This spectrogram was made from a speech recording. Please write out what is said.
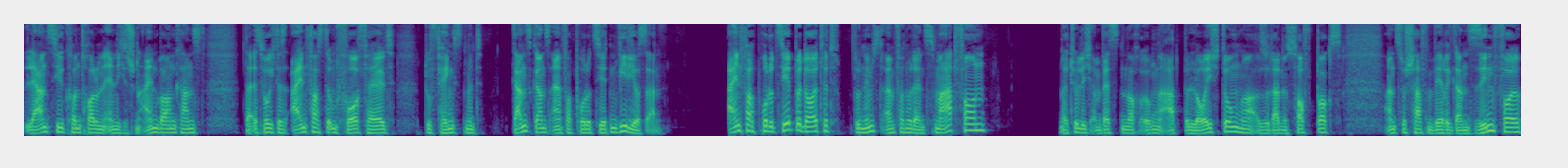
Lernzielkontrolle und ähnliches schon einbauen kannst. Da ist wirklich das Einfachste im Vorfeld. Du fängst mit ganz, ganz einfach produzierten Videos an. Einfach produziert bedeutet, du nimmst einfach nur dein Smartphone, Natürlich am besten noch irgendeine Art Beleuchtung, ne? also da eine Softbox anzuschaffen wäre ganz sinnvoll.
